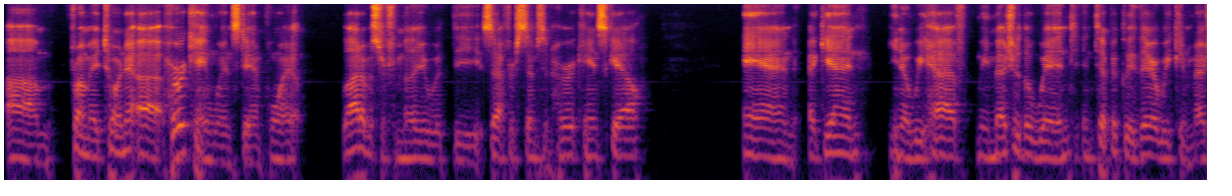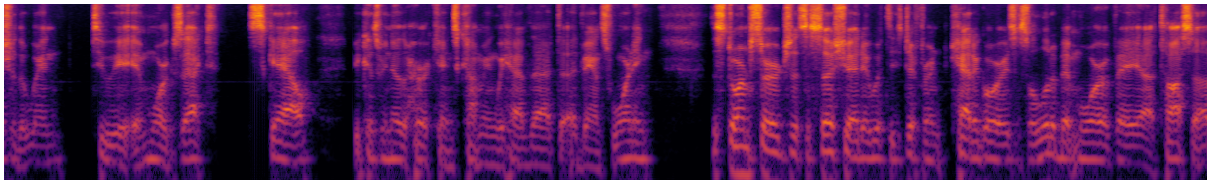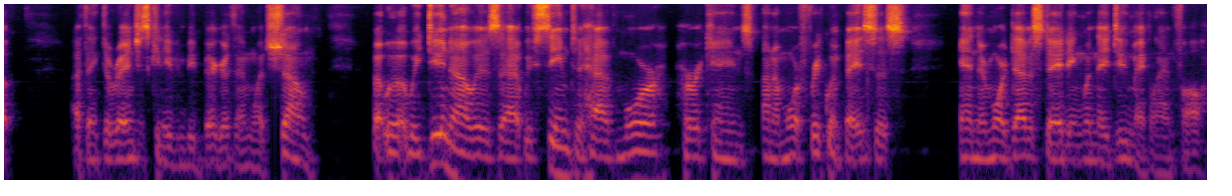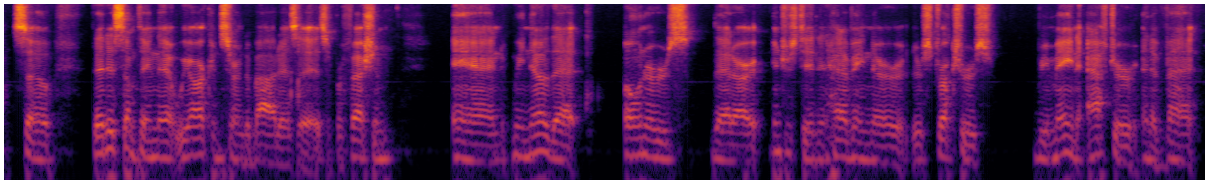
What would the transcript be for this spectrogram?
Um, from a tornado, uh, hurricane wind standpoint, a lot of us are familiar with the Saffir-Simpson hurricane scale. And again, you know, we have, we measure the wind and typically there we can measure the wind to a, a more exact scale because we know the hurricane's coming. We have that advance warning. The storm surge that's associated with these different categories is a little bit more of a uh, toss up. I think the ranges can even be bigger than what's shown. But what we do know is that we've seemed to have more hurricanes on a more frequent basis, and they're more devastating when they do make landfall. So that is something that we are concerned about as a, as a profession. And we know that owners that are interested in having their, their structures remain after an event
